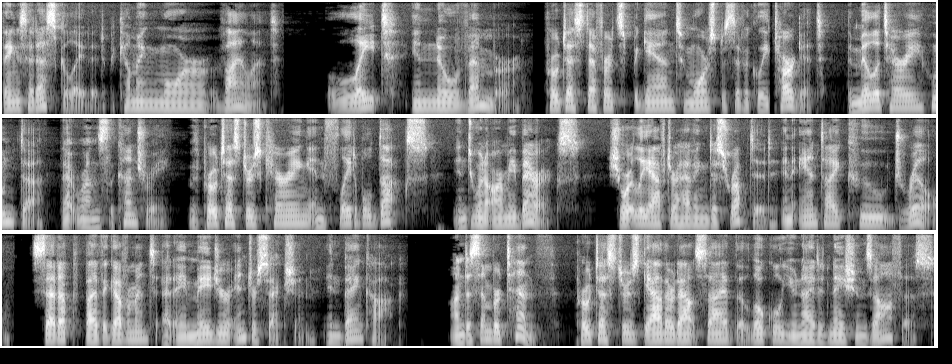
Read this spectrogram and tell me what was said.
things had escalated, becoming more violent. Late in November, protest efforts began to more specifically target the military junta that runs the country, with protesters carrying inflatable ducks into an army barracks shortly after having disrupted an anti coup drill set up by the government at a major intersection in Bangkok. On December 10th, protesters gathered outside the local United Nations office,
